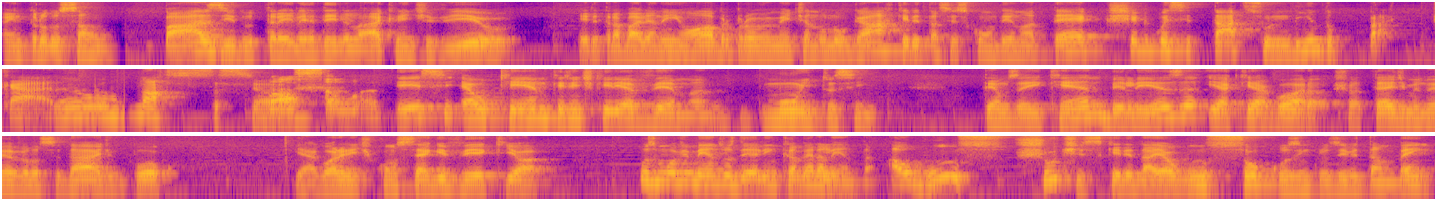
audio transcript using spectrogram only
a introdução base do trailer dele lá que a gente viu, ele trabalhando em obra, provavelmente é no lugar que ele tá se escondendo até, chega com esse Tatsu lindo pra caramba. Nossa senhora. Nossa, mano. Esse é o Ken que a gente queria ver, mano. Muito, assim. Temos aí Ken, beleza. E aqui agora, deixa eu até diminuir a velocidade um pouco. E agora a gente consegue ver aqui, ó, os movimentos dele em câmera lenta. Alguns chutes que ele dá e alguns socos, inclusive, também,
